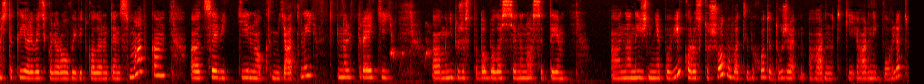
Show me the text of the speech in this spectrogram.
ось такий олівець кольоровий від Color Intense Мавка. Е, Це відтінок м'ятний 03. Е, Мені дуже сподобалося наносити на нижнє повіко, розтушовувати, виходить дуже гарно, такий гарний погляд.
